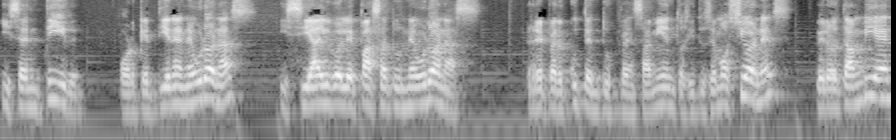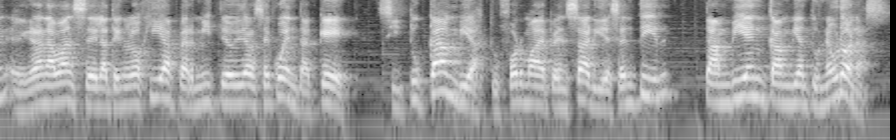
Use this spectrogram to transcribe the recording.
y sentir porque tienes neuronas, y si algo le pasa a tus neuronas, repercute en tus pensamientos y tus emociones, pero también el gran avance de la tecnología permite hoy darse cuenta que si tú cambias tu forma de pensar y de sentir, también cambian tus neuronas.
